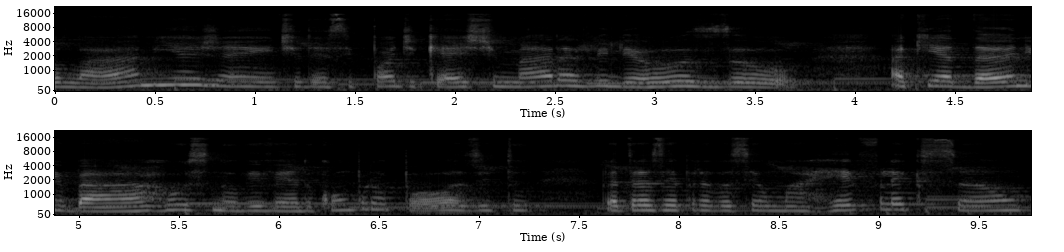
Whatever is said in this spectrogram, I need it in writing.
Olá, minha gente desse podcast maravilhoso. Aqui é Dani Barros, no Vivendo com Propósito, para trazer para você uma reflexão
